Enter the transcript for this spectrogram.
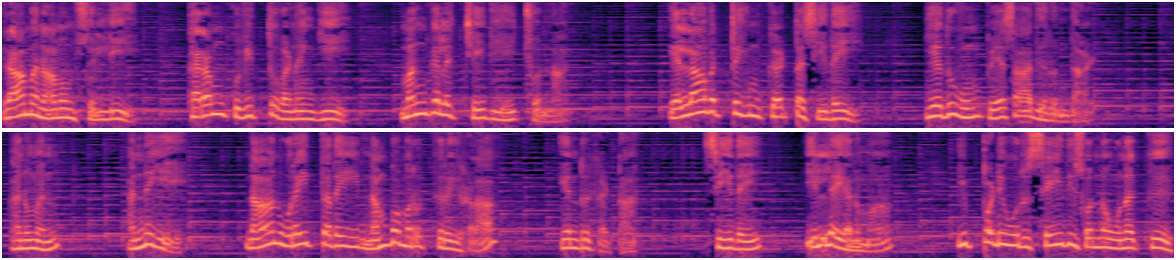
ராமநாமம் சொல்லி கரம் குவித்து வணங்கி மங்களச் செய்தியைச் சொன்னான். எல்லாவற்றையும் கேட்ட சீதை எதுவும் பேசாதிருந்தாள். அனுமன் அன்னையே நான் உரைத்ததை நம்ப மறுக்கிறீர்களா? என்று கேட்டான். சீதை இல்லை அனுமா இப்படி ஒரு செய்தி சொன்ன உனக்கு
